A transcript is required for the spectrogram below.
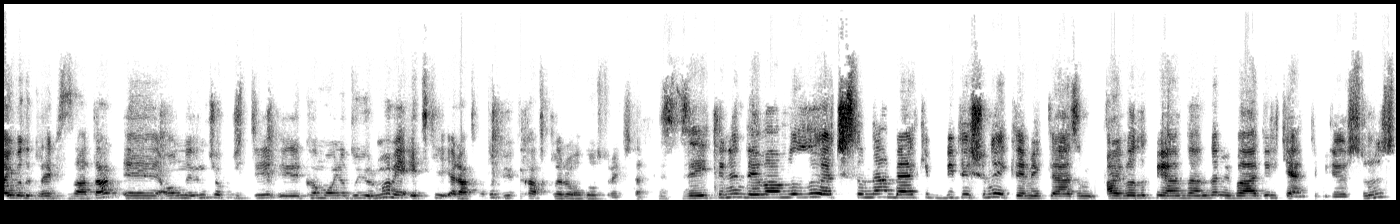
Ayvalıklı hepsi zaten. Ee, onların çok ciddi e, kamuoyuna duyurma ve etki yaratmada büyük katkıları oldu o süreçte. Zeytinin devamlılığı açısından belki bir de şunu eklemek lazım. Ayvalık bir yandan da mübadil kenti biliyorsunuz.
